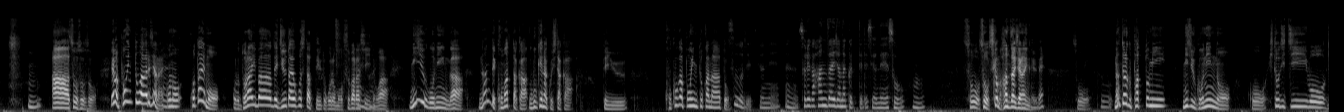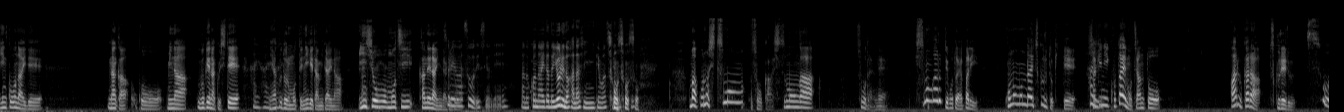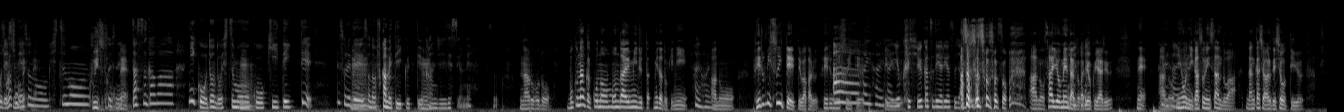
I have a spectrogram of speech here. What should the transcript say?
うん。ああ、そうそうそう。やっぱポイントはあれじゃない、はい。この答えも、このドライバーで渋滞を起こしたっていうところも素晴らしいのは、25人がなんで困ったか、動けなくしたかっていう、ここがポイントかなと。そうですよね。うん。それが犯罪じゃなくってですよね。そう。うん。そうそう、しかも犯罪じゃないんだよね。そう。そう。なんとなくパッと見、25人の、こう、人質を銀行内で、なんか、こう、みんな動けなくして、はいはい、はい、200ドル持って逃げたみたいな印象を持ちかねないんだそけど。れはそうですよね。あのこの間の夜の話に似てますそうそうそう。まあ、この質問、そうか、質問が、そうだよね。質問があるっていうことは、やっぱり、この問題作るときって、はい。先に答えもちゃんとあるから作れる。そうですね。そその質問クイズだもんね。そうです出す側にこうどんどん質問をこう聞いていって、でそれうんでその深めていくっていう感じですよね、そう。なるほど。僕なんかこの問題見るた見たときに、はいはい。あの、フェルミ推定ってわかる？フェルミ推あ定。ーはいはいはいよく就活でやるやつじゃんあ、そうそうそうそうそう。あの、採用面談とかでよくやる。ね。あの、日本にガソリンスタンドは何箇所あるでしょうっていう、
